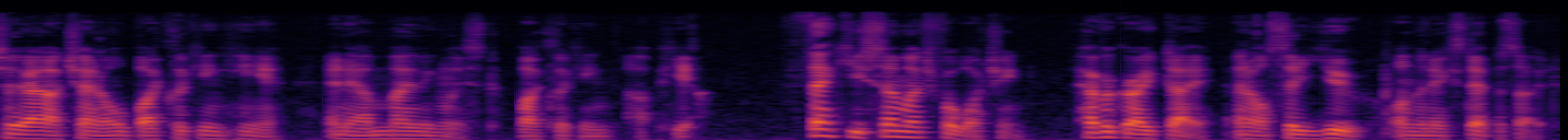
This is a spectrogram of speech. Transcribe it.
to our channel by clicking here, and our mailing list by clicking up here. Thank you so much for watching. Have a great day, and I'll see you on the next episode.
